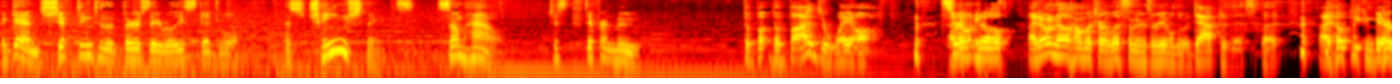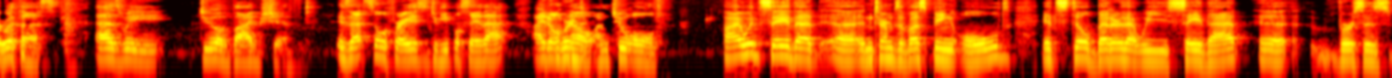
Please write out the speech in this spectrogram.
Again, shifting to the Thursday release schedule has changed things somehow. Just different mood. the the vibes are way off. That's I don't right. know. I don't know how much our listeners are able to adapt to this, but I hope you can bear with us as we do a vibe shift. Is that still a phrase? Do people say that? I don't We're know. I'm too old. I would say that uh, in terms of us being old, it's still better that we say that uh, versus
